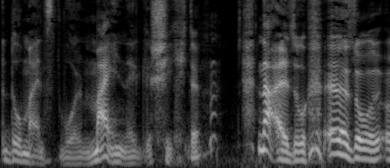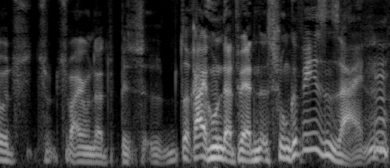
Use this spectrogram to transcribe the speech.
Du meinst wohl meine Geschichte? Hm? Na also, äh, so äh, 200 bis 300 werden es schon gewesen sein.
